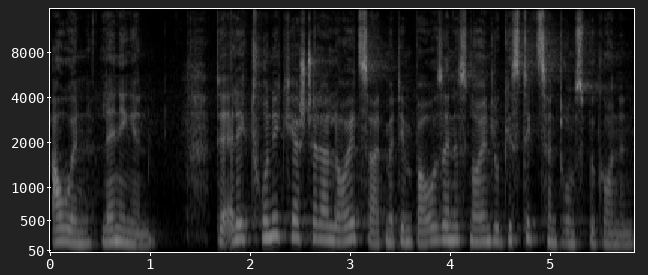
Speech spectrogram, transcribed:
Auen, Lenningen. Der Elektronikhersteller Leutze hat mit dem Bau seines neuen Logistikzentrums begonnen.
